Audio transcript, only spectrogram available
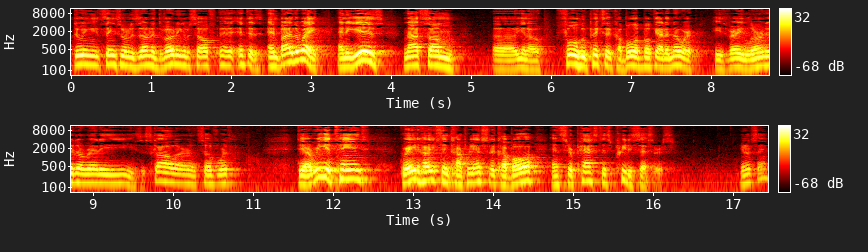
doing things on his own and devoting himself uh, into this. And by the way, and he is not some uh, you know, fool who picks a Kabbalah book out of nowhere. He's very learned already, he's a scholar, and so forth. The Ari attained great heights in comprehension of Kabbalah and surpassed his predecessors. You know what I'm saying?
